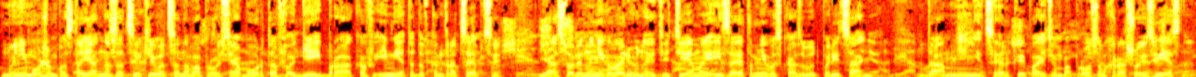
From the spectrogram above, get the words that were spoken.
Мы не можем постоянно зацикливаться на вопросе абортов, гей-браков и методов контрацепции. Я особенно не говорю на эти темы, и за это мне высказывают порицания. Да, мнение церкви по этим вопросам хорошо известно,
